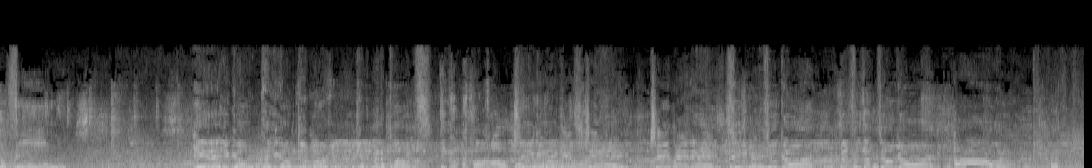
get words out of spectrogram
LaVine. Yeah, there you go. There you go, Debo. Get him in the post. Uh-oh, There you go teammate against again. teammate. Teammate against two, teammate. two guard. This is a two guard. Oh!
